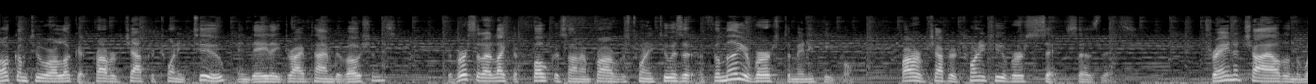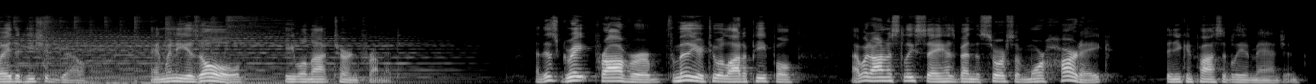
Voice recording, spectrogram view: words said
Welcome to our look at Proverbs chapter 22 in daily drive time devotions. The verse that I'd like to focus on in Proverbs 22 is a familiar verse to many people. Proverbs chapter 22, verse 6 says this Train a child in the way that he should go, and when he is old, he will not turn from it. Now, this great proverb, familiar to a lot of people, I would honestly say has been the source of more heartache than you can possibly imagine.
